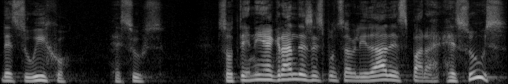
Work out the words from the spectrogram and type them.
de su hijo, Jesús. Tenía grandes responsabilidades para Jesús.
